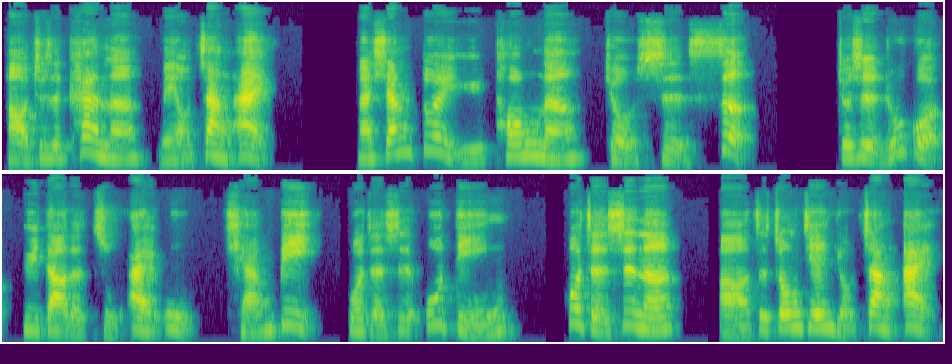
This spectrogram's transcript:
啊，就是看呢没有障碍。那相对于通呢，就是色，就是如果遇到的阻碍物，墙壁。或者是屋顶，或者是呢啊，这中间有障碍，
